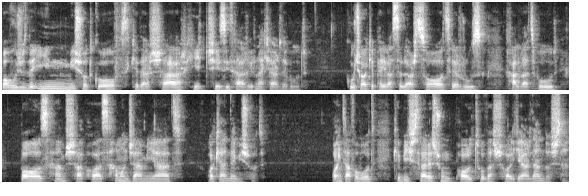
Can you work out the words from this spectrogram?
با وجود این می‌شد گفت که در شهر هیچ چیزی تغییر نکرده بود. کوچه که پیوسته در ساعات روز خلوت بود باز هم شبها از همان جمعیت آکنده می‌شد. با این تفاوت که بیشترشون پالتو و شالگردن داشتن.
